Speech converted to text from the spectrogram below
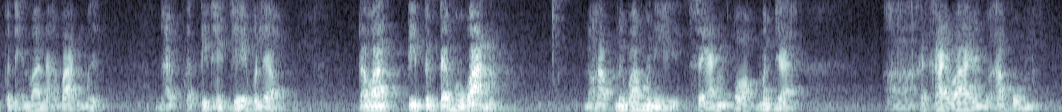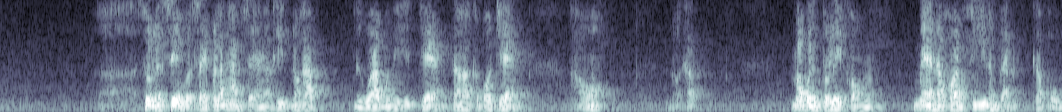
เพิ่นเห็นว่าหน้าบ้านมืดนะครับกติดให้เจเพิ่นแล้ว แต่ว่าติดตั้งแต่เมื่อวานนะครับนึกว่ามื้อนี้แสงออกมันจะคล้ายๆว่าหยังครับผมโซลาร์เซลล์ก็ใส่พลังงานแสงอาทิตย์นะครับนึกว่ามื้อนี้แจ้งแต่ว่าก็บ่แจ้งเอานะครับ มาเบิ่งตัวเลขของแม่นครศรีน้ำกันครับผม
